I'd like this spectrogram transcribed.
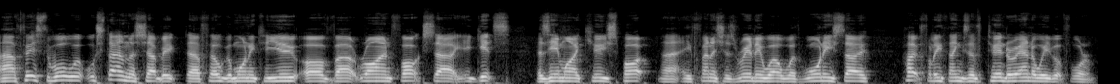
Uh, first of all, we'll stay on the subject, uh, Phil. Good morning to you of uh, Ryan Fox. Uh, he gets his MIQ spot. Uh, he finishes really well with Warney, so hopefully things have turned around a wee bit for him.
